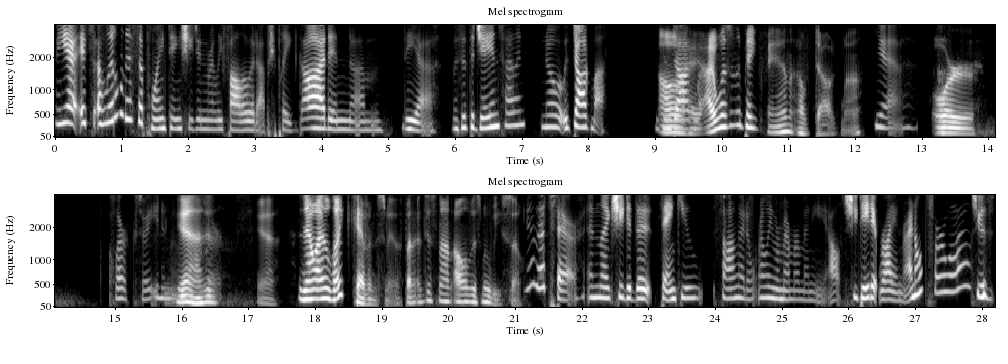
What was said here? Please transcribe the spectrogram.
Yeah, it's a little disappointing she didn't really follow it up. She played God in um the uh was it the Jay and Silent? No, it was Dogma. It was Oh, Dogma. hey, I wasn't a big fan of Dogma yeah. or Clerks, right? You didn't really Yeah, yeah. Now I like Kevin Smith, but just not all of his movies. So Yeah, that's fair. And like she did the thank you song. I don't really remember many else. She dated Ryan Reynolds for a while. She was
